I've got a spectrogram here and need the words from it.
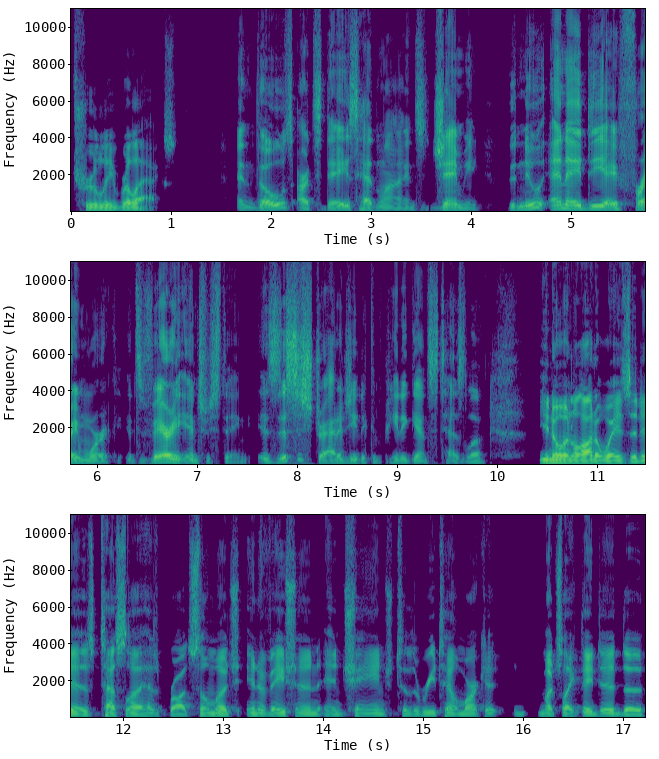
truly relax. And those are today's headlines. Jamie, the new NADA framework, it's very interesting. Is this a strategy to compete against Tesla? You know, in a lot of ways, it is. Tesla has brought so much innovation and change to the retail market, much like they did the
